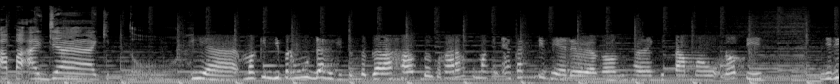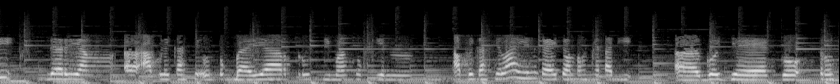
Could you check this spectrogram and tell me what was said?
apa aja gitu. Iya, makin dipermudah gitu. Segala hal tuh sekarang semakin efektif ya Dewa. Kalau misalnya kita mau notice, jadi dari yang uh, aplikasi untuk bayar terus dimasukin aplikasi lain kayak contohnya tadi uh, Gojek, Go terus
